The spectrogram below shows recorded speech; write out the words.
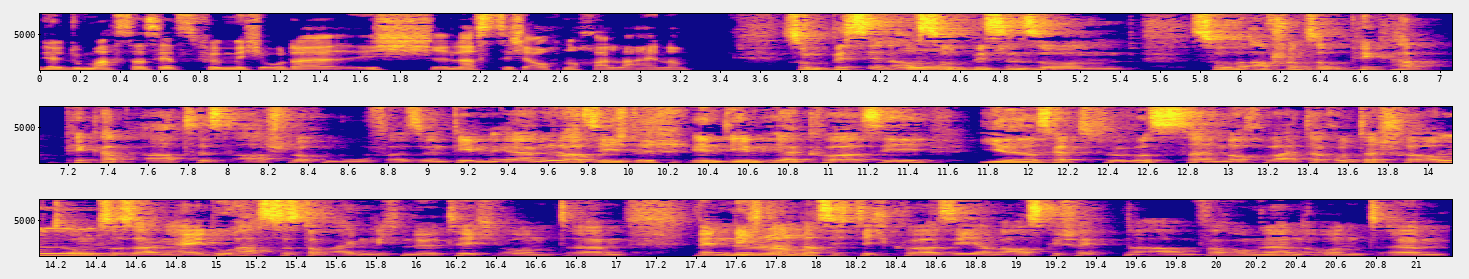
ja, du machst das jetzt für mich oder ich lass dich auch noch alleine. So ein bisschen auch oh. so ein bisschen so ein, so auch schon so ein Pickup, Pickup Artist Arschloch Move, also indem er ja, quasi, so indem er quasi ihr Selbstbewusstsein noch weiter runterschraubt, mm. um zu sagen, hey, du hast es doch eigentlich nötig und ähm, wenn nicht, genau. dann lasse ich dich quasi am ausgeschreckten Arm verhungern und ähm,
